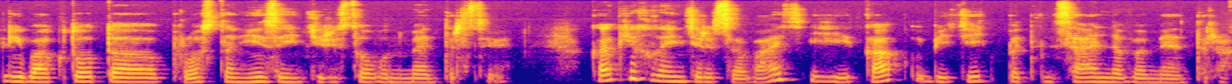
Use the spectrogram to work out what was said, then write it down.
либо кто-то просто не заинтересован в менторстве. Как их заинтересовать и как убедить потенциального ментора?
